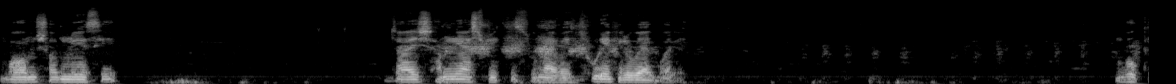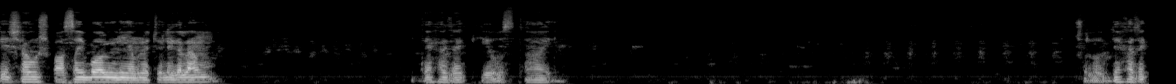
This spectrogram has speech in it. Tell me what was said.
বম সব নিয়েছি। যাই, সামনে আসবে। কিছু নাই ভাই, ছুঁড়ে ফেলব একবারে। বুকে সাহস পাশাই বল নিয়ে আমরা চলে গেলাম। দেখা যাক কি অবস্থা হয়। চলো, দেখা যাক,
